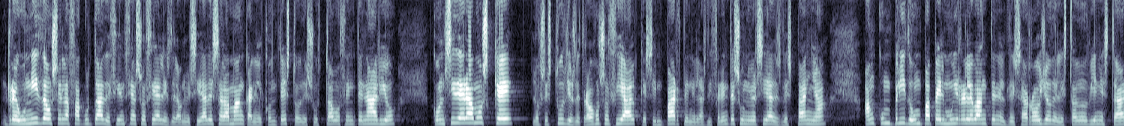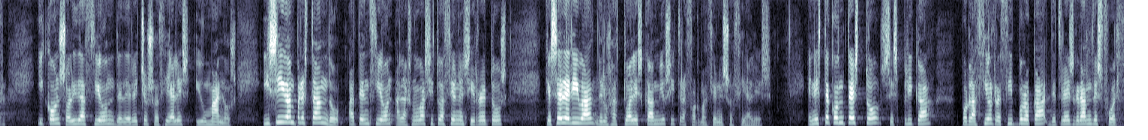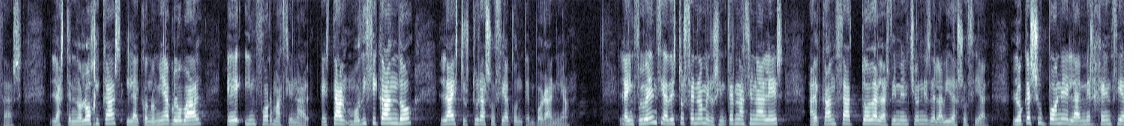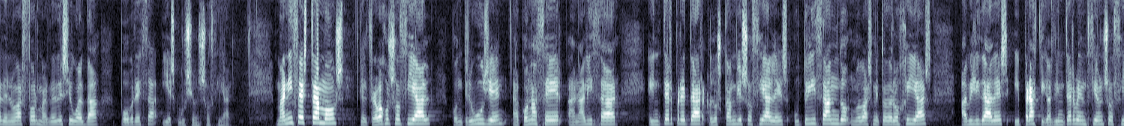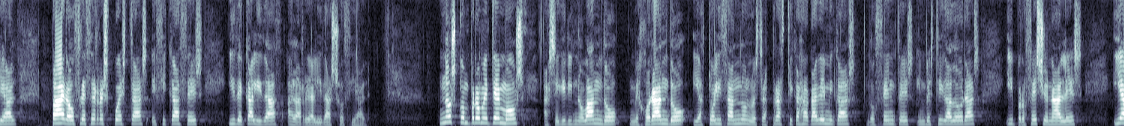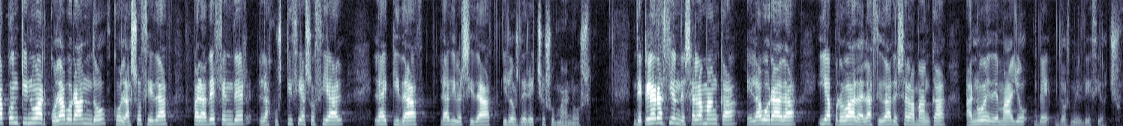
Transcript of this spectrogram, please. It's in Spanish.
reunidos en la Facultad de Ciencias Sociales de la Universidad de Salamanca en el contexto de su octavo centenario, consideramos que los estudios de trabajo social que se imparten en las diferentes universidades de España han cumplido un papel muy relevante en el desarrollo del estado de bienestar y consolidación de derechos sociales y humanos y sigan prestando atención a las nuevas situaciones y retos que se derivan de los actuales cambios y transformaciones sociales. En este contexto se explica por la acción recíproca de tres grandes fuerzas, las tecnológicas y la economía global e informacional, que están modificando la estructura social contemporánea. La influencia de estos fenómenos internacionales alcanza todas las dimensiones de la vida social, lo que supone la emergencia de nuevas formas de desigualdad, pobreza y exclusión social. Manifestamos que el trabajo social contribuye a conocer, analizar e interpretar los cambios sociales utilizando nuevas metodologías, habilidades y prácticas de intervención social para ofrecer respuestas eficaces y de calidad a la realidad social. Nos comprometemos a seguir innovando, mejorando y actualizando nuestras prácticas académicas, docentes, investigadoras y profesionales y a continuar colaborando con la sociedad para defender la justicia social, la equidad, la diversidad y los derechos humanos. Declaración de Salamanca, elaborada y aprobada en la ciudad de Salamanca a 9 de mayo de 2018.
